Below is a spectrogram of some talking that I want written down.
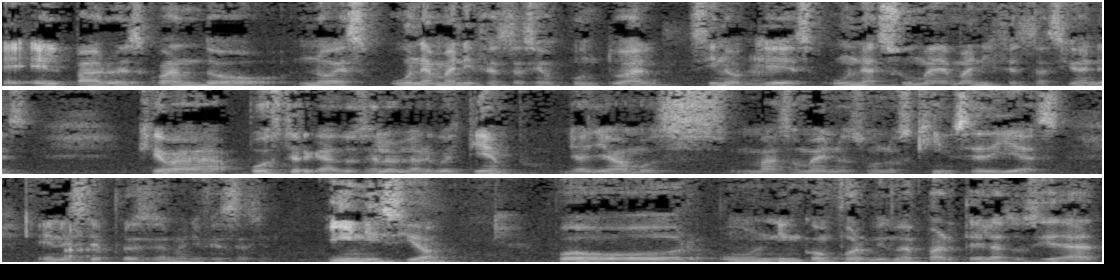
eh, el paro es cuando no es una manifestación puntual, sino que es una suma de manifestaciones que va postergándose a lo largo del tiempo. Ya llevamos más o menos unos 15 días en este proceso de manifestación. Inició por un inconformismo de parte de la sociedad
